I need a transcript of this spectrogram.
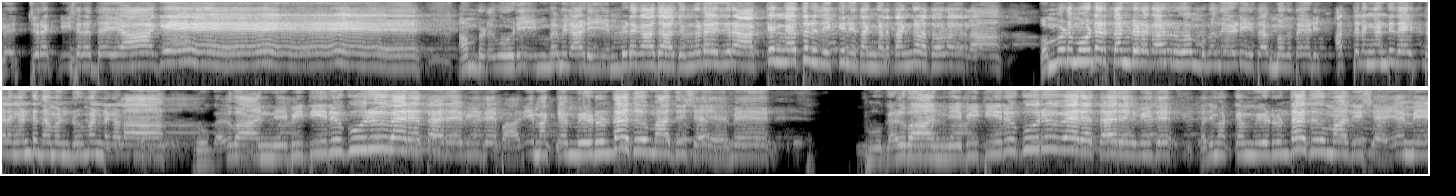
വെച്ചുറക്കി ശ്രദ്ധയാകേ. അമ്പട് കൂടി ഇമ്പമിലാടി എമ്പിട കാത ചുങ്കടേശ്വര അക്കങ്ങാത്തട് തെക്കിന് തങ്ങളെ തങ്ങളെ തോളകളാം പൊമ്പട മൂടർ തണ്ടട കാടുവമ്പുകൾ നേടി തമ്പക തേടി. അത്തലം കണ്ട് ഇത്തലം കണ്ട് മണ്ടു മണ്ടകളാ. പുകൾവാൻ നബി തിരുഗുരുവര തരവിതെ പാതിമക്കം വീടുണ്ടതു മതിശയമേ പുകൾവാൻ നബി തിരുഗുരുവര തരവിതെ പതിമക്കം വീടുണ്ടതു മതിശയമേ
